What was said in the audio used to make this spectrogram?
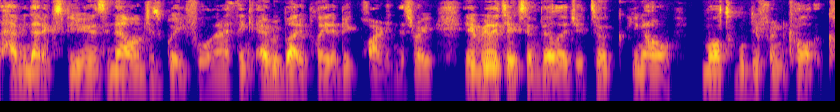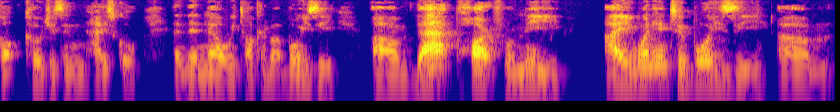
having that experience now i'm just grateful and i think everybody played a big part in this right? It really takes a village. It took you know multiple different co- co- coaches in high school, and then now we're talking about Boise. Um, that part for me, I went into Boise um,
